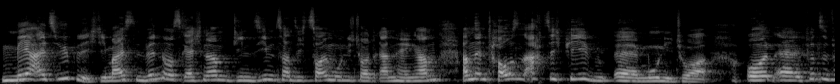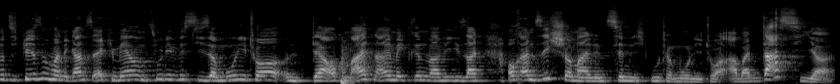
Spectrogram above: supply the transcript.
mehr als üblich. Die meisten Windows-Rechner, die einen 27 Zoll Monitor dranhängen haben, haben einen 1080p äh, Monitor und äh, 1440p ist nochmal eine ganze Ecke mehr und zudem ist dieser Monitor und der auch im alten iMac drin war, wie gesagt, auch an sich schon mal ein ziemlich guter Monitor. Aber das hier,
